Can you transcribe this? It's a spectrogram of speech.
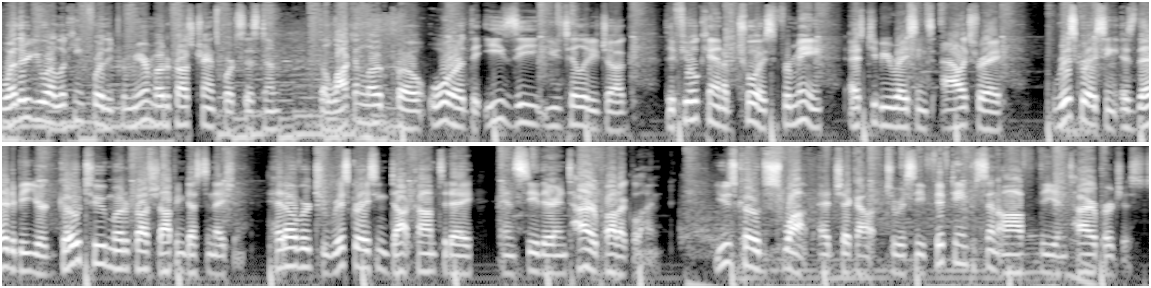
Whether you are looking for the premier motocross transport system, the Lock and Load Pro, or the EZ utility jug, the fuel can of choice for me, SGB Racing's Alex Ray, Risk Racing is there to be your go-to motocross shopping destination. Head over to riskracing.com today and see their entire product line. Use code SWAP at checkout to receive 15% off the entire purchase.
